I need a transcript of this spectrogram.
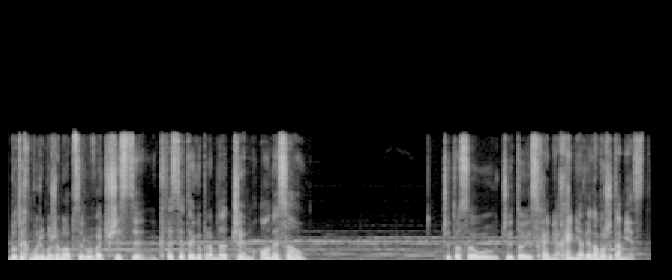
Bo te chmury możemy obserwować wszyscy. Kwestia tego, prawda, czym one są. Czy to są, czy to jest chemia? Chemia wiadomo, że tam jest.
